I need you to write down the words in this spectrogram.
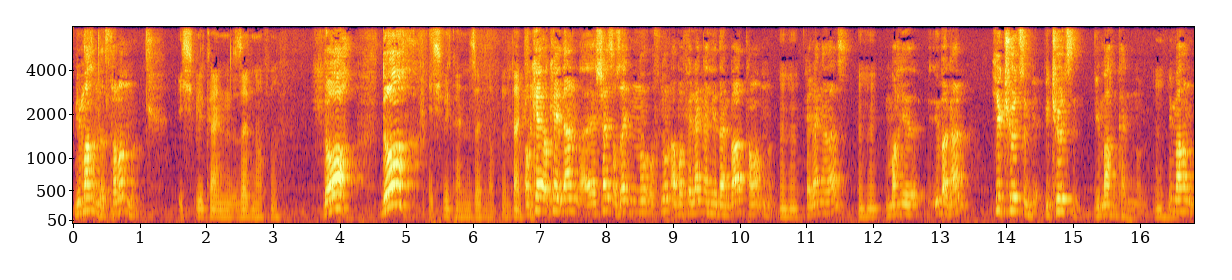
Wir machen das, tamam mı? Ich will keinen Seitenaufnahme. Doch, doch. Ich will keinen Seitenaufnahme. Dankeschön. Okay, okay, dann äh, scheiß auf Seiten null auf null, aber verlänger hier dein Bart, tamam mı? Mhm. Verlänger das Mhm. und mach hier Übergang. Hier kürzen wir. Wir kürzen. Wir machen keine Null. Mhm. Wir machen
